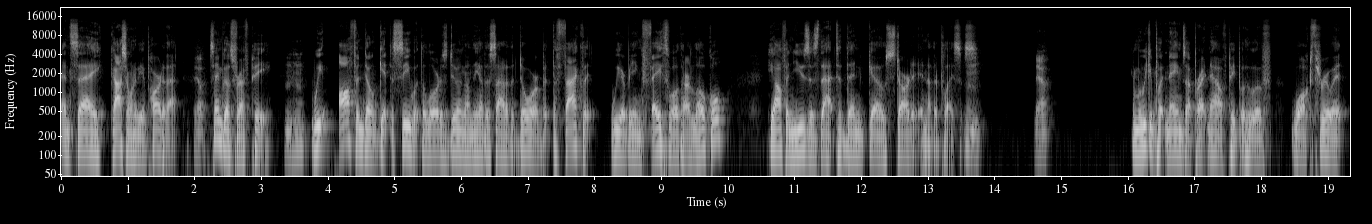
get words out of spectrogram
and say, "Gosh, I want to be a part of that." Yep. Same goes for FP. Mm-hmm. We often don't get to see what the Lord is doing on the other side of the door, but the fact that we are being faithful with our local, He often uses that to then go start it in other places. Yeah. I mean, we can put names up right now of people who have walked through it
